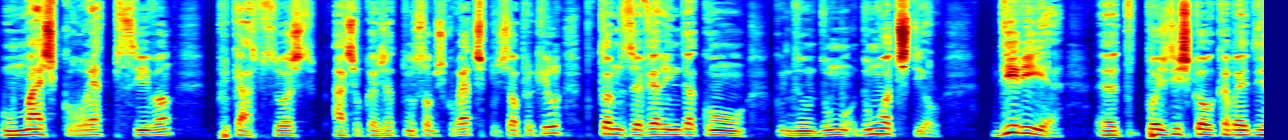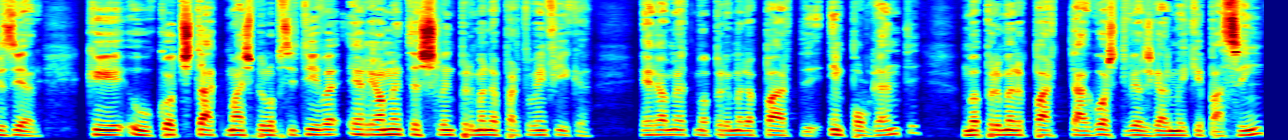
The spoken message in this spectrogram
o mais correto possível, porque as pessoas acham que a gente não somos corretos só por aquilo, porque estamos a ver ainda com, de, um, de um outro estilo. Diria, uh, depois disto que eu acabei de dizer, que o que eu destaco mais pela positiva é realmente a excelente primeira parte do Benfica. É realmente uma primeira parte empolgante, uma primeira parte que dá gosto de ver jogar uma equipa assim,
